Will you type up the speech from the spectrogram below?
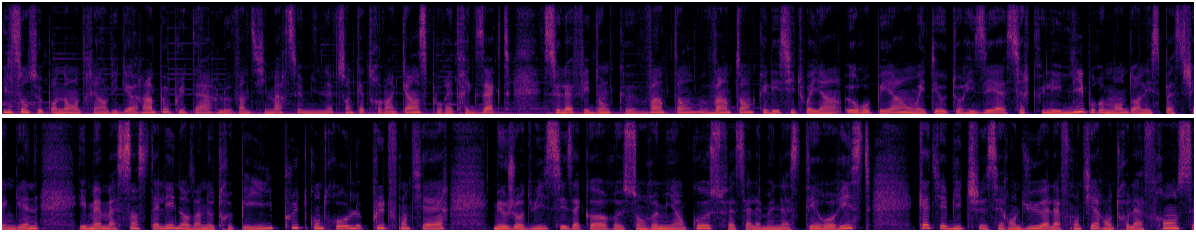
Ils sont cependant entrés en vigueur un peu plus tard, le 26 mars 1995 pour être exact. Cela fait donc 20 ans, 20 ans que les citoyens européens ont été autorisés à circuler librement dans l'espace Schengen et même à s'installer dans un autre pays. Plus de contrôle, plus de frontières. Mais aujourd'hui, ces accords sont remis en cause face à la menace terroriste Katia Beach s'est rendue à la frontière entre la France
